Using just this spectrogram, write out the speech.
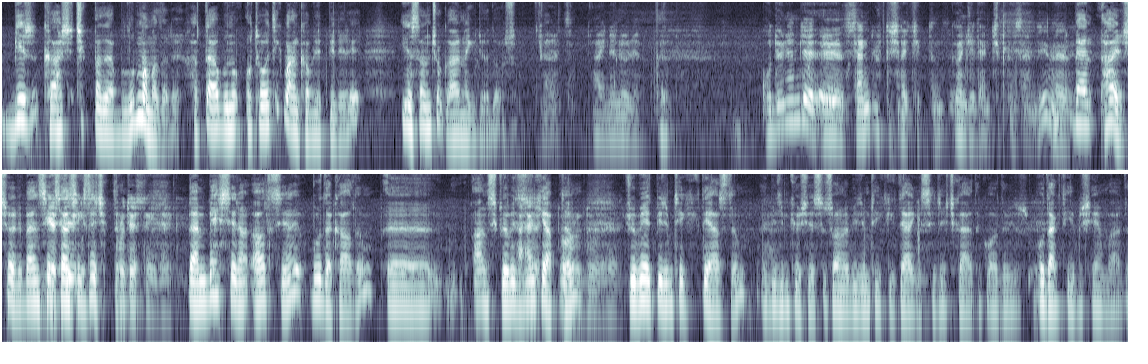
bir karşı çıkmada bulunmamaları, hatta bunu otomatikman kabul etmeleri insanın çok ağrına gidiyor doğrusu. Evet. Aynen öyle. Evet. O dönemde e, sen yurt dışına çıktın. Önceden çıktın sen değil mi? Evet. Ben hayır şöyle ben 88'de çıktım. Protesto ederek. Ben 5 sene 6 sene burada kaldım. Ee, ansiklopedicilik Ha, evet, yaptım. Doğru, doğru, evet. Cumhuriyet Bilim Teknik'te yazdım. Bilim köşesi sonra Bilim Teknik dergisini çıkardık. Orada bir odak diye bir şeyim vardı.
